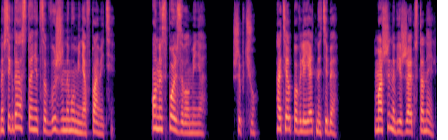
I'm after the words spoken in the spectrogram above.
навсегда останется выжженным у меня в памяти. Он использовал меня. Шепчу. Хотел повлиять на тебя. Машина въезжает в тоннель,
